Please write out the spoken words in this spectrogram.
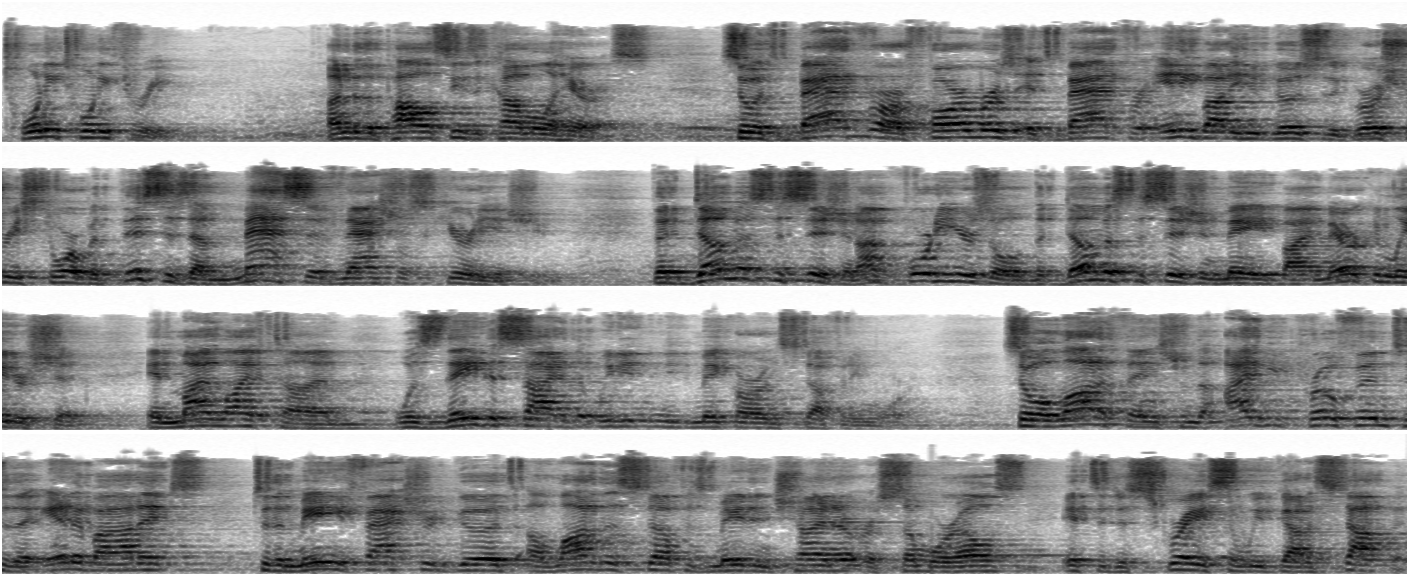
2023, under the policies of Kamala Harris. So it's bad for our farmers, it's bad for anybody who goes to the grocery store, but this is a massive national security issue. The dumbest decision, I'm 40 years old, the dumbest decision made by American leadership in my lifetime was they decided that we didn't need to make our own stuff anymore. So a lot of things, from the ibuprofen to the antibiotics to the manufactured goods, a lot of this stuff is made in China or somewhere else. It's a disgrace and we've got to stop it.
